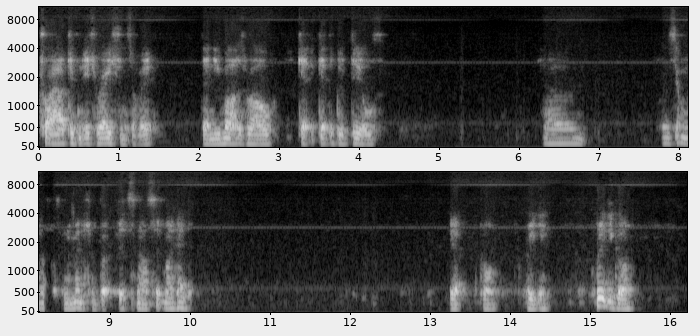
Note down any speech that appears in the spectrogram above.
try out different iterations of it, then you might as well get get the good deals. Um, there's something else I was going to mention, but it's now slipped my head. Yeah, gone completely, completely gone.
